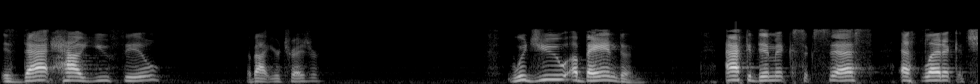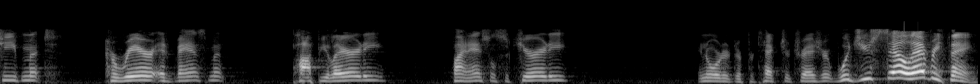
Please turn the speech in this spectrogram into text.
Is that how you feel about your treasure? Would you abandon academic success, athletic achievement, career advancement, popularity, financial security in order to protect your treasure? Would you sell everything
